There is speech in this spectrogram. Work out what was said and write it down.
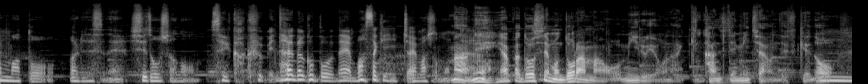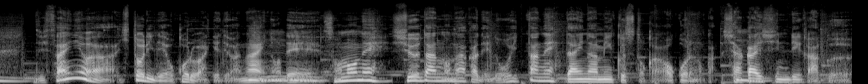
うん、まんまとあれですね指導者の性格みたいなことをね真っ先に言っちゃいましたもんね。まあねやっぱどうしてもドラマを見るような感じで見ちゃうんですけど、うん実際には一人で起こるわけではないので、うんそのね集団の中でどういったねダイナミクスとかが起こるのか社会心理学、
